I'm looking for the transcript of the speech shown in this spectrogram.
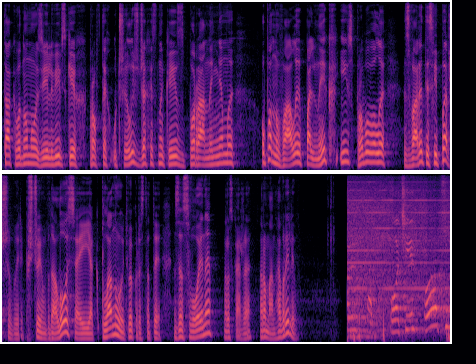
Так, в одному зі львівських профтехучилищ захисники з пораненнями опанували пальник і спробували зварити свій перший виріб. Що їм вдалося і як планують використати засвоєне, розкаже Роман Гаврилів. Очі. очі.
